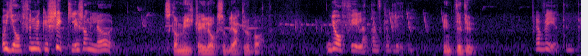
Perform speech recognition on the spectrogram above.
Och Joff är en mycket skicklig jonglör. Ska Mikael också bli akrobat? Joff vill att han ska bli det. Inte du. Jag vet inte.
